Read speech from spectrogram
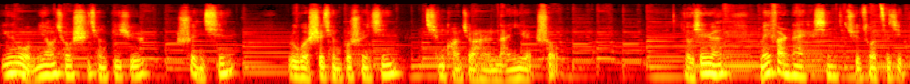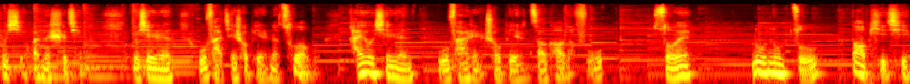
因为我们要求事情必须顺心，如果事情不顺心，情况就让人难以忍受。有些人没法耐着性子去做自己不喜欢的事情，有些人无法接受别人的错误，还有些人无法忍受别人糟糕的服务。所谓路怒族、暴脾气，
